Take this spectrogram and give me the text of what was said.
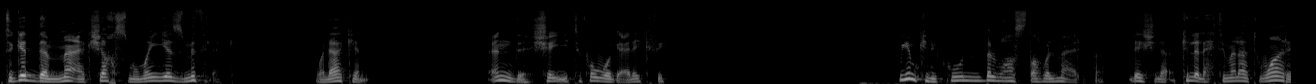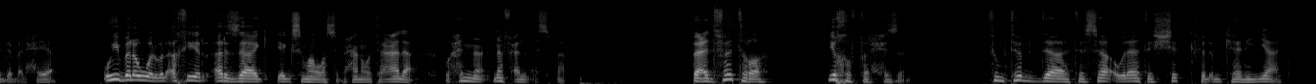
وتقدم معك شخص مميز مثلك ولكن عنده شيء تفوق عليك فيه. ويمكن يكون بالواسطة والمعرفة. ليش لا؟ كل الاحتمالات واردة بالحياة وهي بالأول والأخير أرزاق يقسمها الله سبحانه وتعالى وحنا نفعل الأسباب. بعد فترة يخف الحزن. ثم تبدأ تساؤلات الشك في الإمكانيات.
